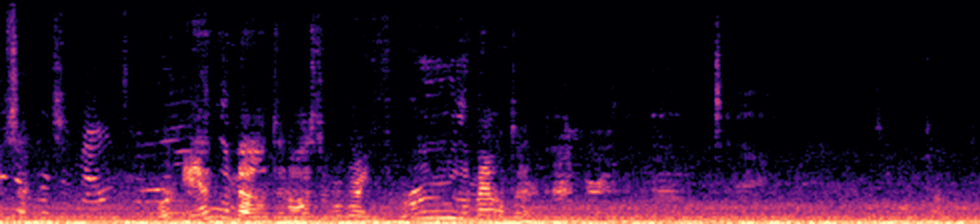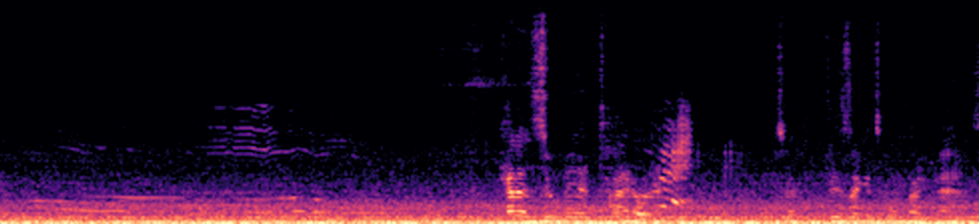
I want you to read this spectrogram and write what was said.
five seconds. We're in the mountain, Austin. We're going through the mountain. Kind of zoom in tighter. So it feels like it's going by fast.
